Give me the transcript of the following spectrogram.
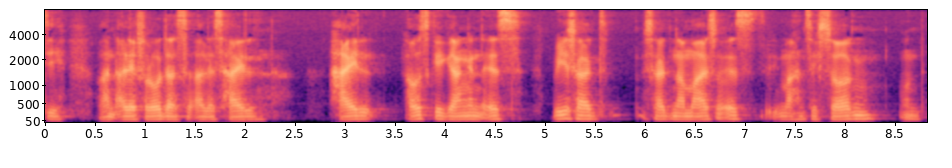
die waren alle froh, dass alles heil, heil ausgegangen ist. Wie es halt es halt normal so ist, die machen sich Sorgen und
